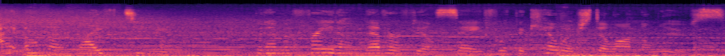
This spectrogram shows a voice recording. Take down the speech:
I owe my life to you, but I'm afraid I'll never feel safe with the killer still on the loose.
